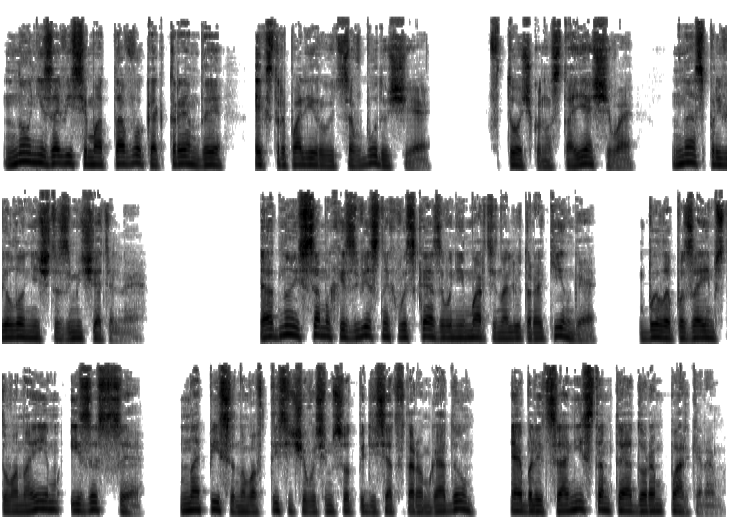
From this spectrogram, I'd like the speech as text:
Но независимо от того, как тренды экстраполируются в будущее, в точку настоящего нас привело нечто замечательное. Одно из самых известных высказываний Мартина Лютера Кинга было позаимствовано им из эссе, написанного в 1852 году аболиционистом Теодором Паркером,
